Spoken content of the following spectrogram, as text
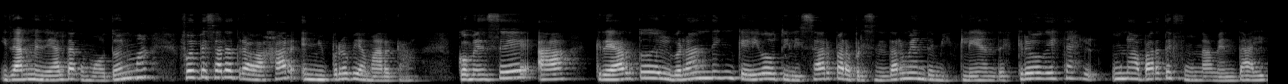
y darme de alta como autónoma, fue empezar a trabajar en mi propia marca. Comencé a crear todo el branding que iba a utilizar para presentarme ante mis clientes. Creo que esta es una parte fundamental.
